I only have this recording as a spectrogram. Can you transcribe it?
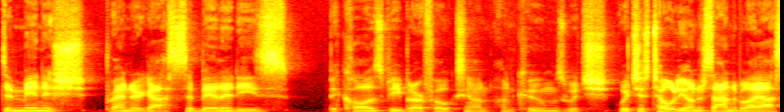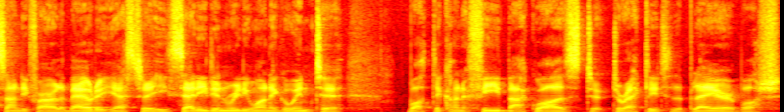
diminish Prendergast's abilities because people are focusing on, on Coombs, which which is totally understandable. I asked Andy Farrell about it yesterday. He said he didn't really want to go into what the kind of feedback was to, directly to the player, but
